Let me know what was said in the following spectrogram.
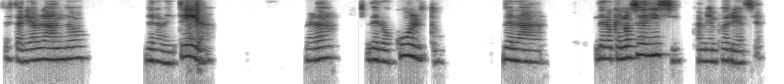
se estaría hablando de la mentira, ¿verdad? De lo oculto, de, la, de lo que no se dice, también podría ser.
